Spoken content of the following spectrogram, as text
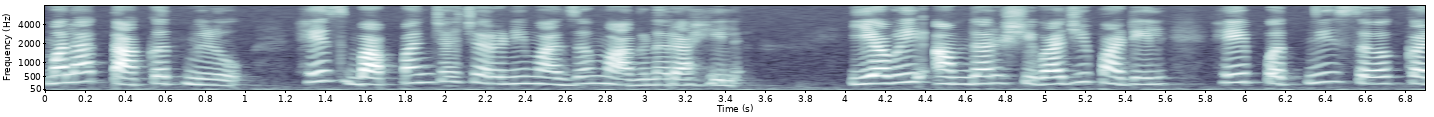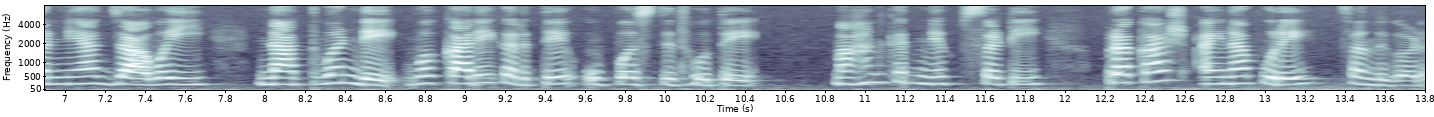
मला ताकद मिळो हेच बाप्पांच्या चरणी माझं मागणं राहील. यावेळी आमदार शिवाजी पाटील हे पत्नीसह कन्या जावई नातवंडे व कार्यकर्ते उपस्थित होते. महानकर निफ्टसाठी प्रकाश ऐनापुरे चंदगड.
